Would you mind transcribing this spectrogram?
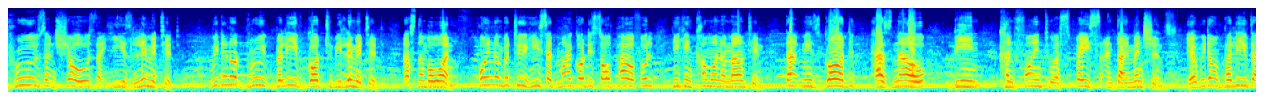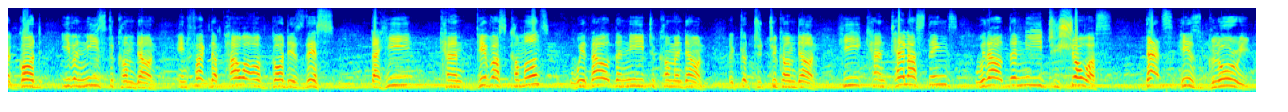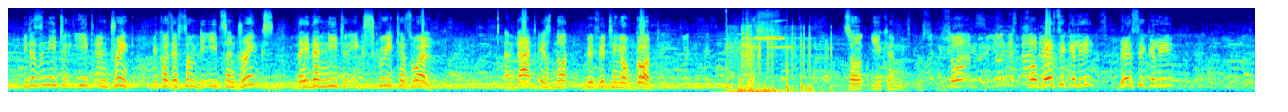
proves and shows that He is limited. We do not believe God to be limited. That's number one. Point number two, He said, My God is so powerful, He can come on a mountain. That means God has now been confined to a space and dimensions. Yeah, we don't believe that God even needs to come down. In fact, the power of God is this that He can give us commands without the need to come and down, uh, to, to come down. He can tell us things without the need to show us. That's His glory. He doesn't need to eat and drink because if somebody eats and drinks, they then need to excrete as well. And that is not befitting of God. Yes. So you can. So, so basically, basically,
